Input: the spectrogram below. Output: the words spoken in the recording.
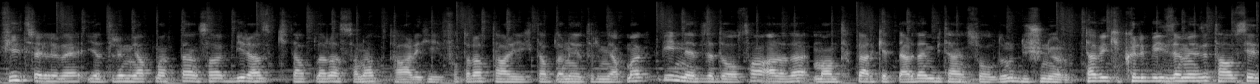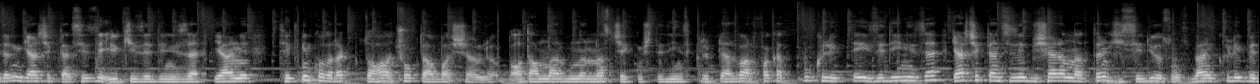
filtrelere yatırım yapmaktansa biraz kitaplara, sanat tarihi, fotoğraf tarihi kitaplarına yatırım yapmak bir nebze de olsa arada mantıklı hareketlerden bir tanesi olduğunu düşünüyorum. Tabii ki klibi izlemenizi tavsiye ederim. Gerçekten siz de ilk izlediğinizde yani teknik olarak daha çok daha başarılı. Adamlar bunları nasıl çekmiş dediğiniz klipler var. Fakat bu klipte izlediğinizde gerçekten size bir şeyler anlattığını hissediyorsunuz. Ben klibi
